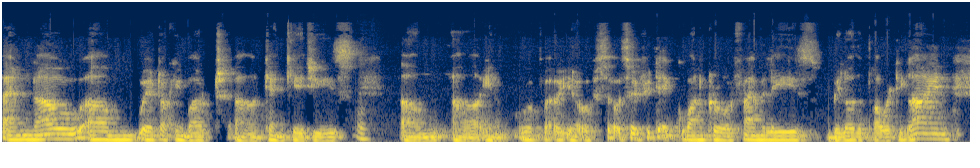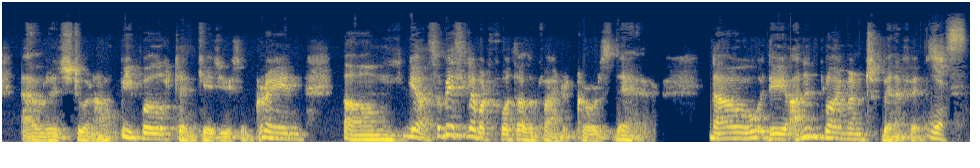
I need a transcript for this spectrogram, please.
and now um, we're talking about uh, 10 kgs mm. Um, uh, you know, you know, so so if you take one crore families below the poverty line, average two and a half people, 10 kgs of grain, um, yeah, so basically about 4,500 crores there. Now the unemployment benefits. Yes.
